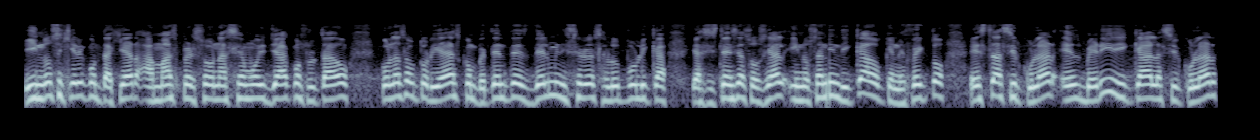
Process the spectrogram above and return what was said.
y no se quiere contagiar a más personas. Hemos ya consultado con las autoridades competentes del Ministerio de Salud Pública y Asistencia Social y nos han indicado que en efecto esta circular es verídica circular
